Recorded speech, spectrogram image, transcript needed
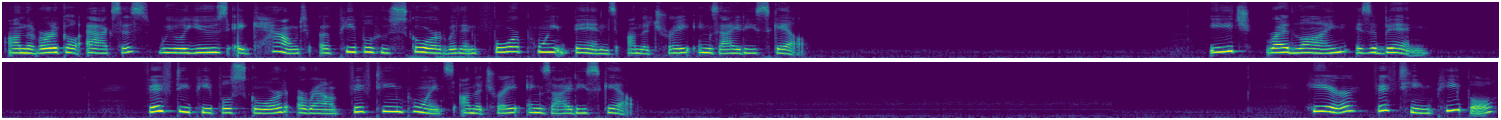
On the vertical axis, we will use a count of people who scored within four point bins on the trait anxiety scale. Each red line is a bin. 50 people scored around 15 points on the trait anxiety scale. Here, 15 people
